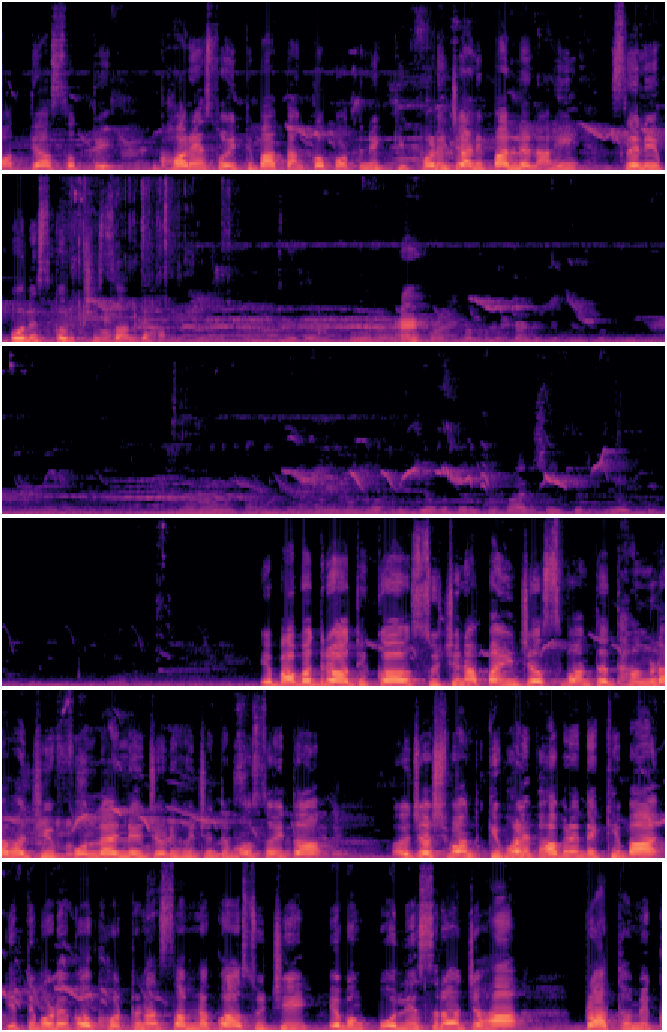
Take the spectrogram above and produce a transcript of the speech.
ହତ୍ୟା ସତ୍ତ୍ୱେ ଘରେ ଶୋଇଥିବା ତାଙ୍କ ପତ୍ନୀ କିଭଳି ଜାଣିପାରିଲେ ନାହିଁ ସେ ନେଇ ପୋଲିସ କରୁଛି ସନ୍ଦେହ এ বাবদরে অধিক সূচনা পাই যশবন্ত ধাংড়া মাঝি ফোন লাইনে যোড়ি হয়েছেন মো সহিত যশবন্ত কিভাবে ভাবে দেখিবা এত বড় এক ঘটনা সামনাকু আসুচি এবং পুলিশর যাহা প্রাথমিক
